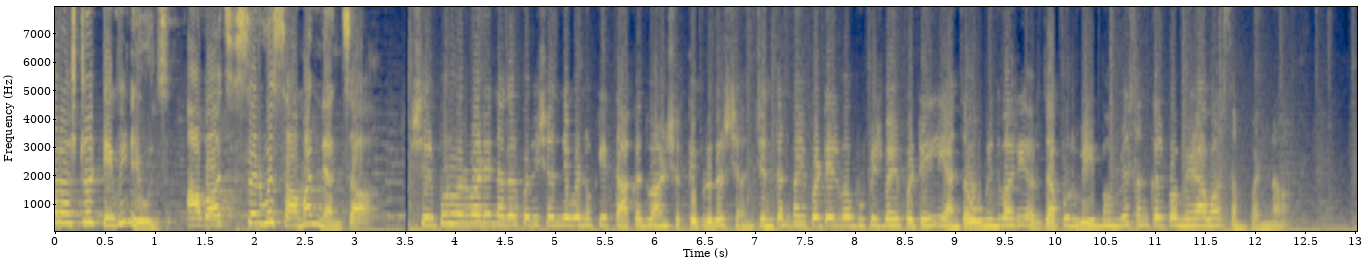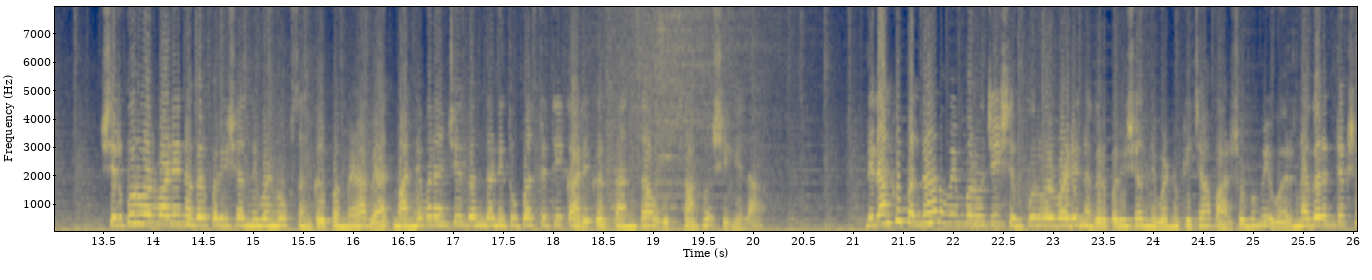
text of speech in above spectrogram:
महाराष्ट्र टीव्ही न्यूज आवाज सर्वसामान्यांचा. शिरपूर वरवाडे नगर परिषद निवडणुकीत ताकदवान शक्ती प्रदर्शन चिंतनभाई पटेल व भूपेशभाई पटेल यांचा उमेदवारी अर्जापूर्वी भव्य संकल्प मेळावा संपन्न. शिरपूर वरवाडे नगर परिषद निवडणूक संकल्प मेळाव्यात मान्यवरांची दणदणीत उपस्थिती कार्यकर्त्यांचा उत्साह शिगेला. दिनांक पंधरा नोव्हेंबर रोजी शिरपूर वरवाडे नगर परिषद निवडणुकीच्या पार्श्वभूमीवर नगराध्यक्ष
